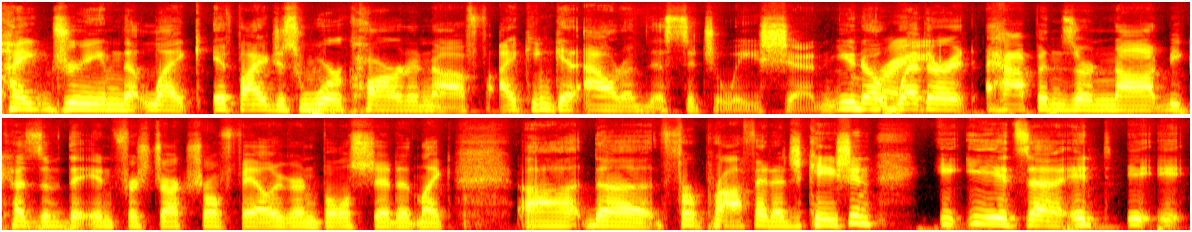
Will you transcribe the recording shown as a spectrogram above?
pipe dream that like if i just work hard enough i can get out of this situation you know Right. whether it happens or not because of the infrastructural failure and bullshit and like uh the for profit education i- it's a it, it,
